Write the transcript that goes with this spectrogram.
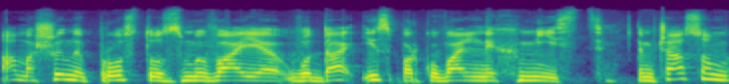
А машини просто змиває вода із паркувальних місць. Тим часом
